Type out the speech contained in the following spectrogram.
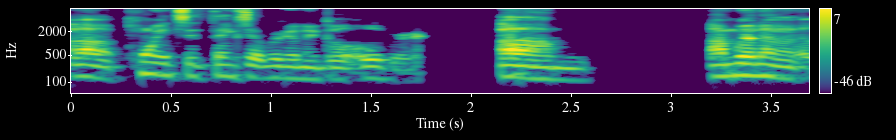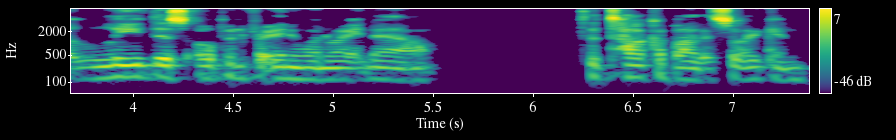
uh, points and things that we're going to go over. Um, I'm gonna leave this open for anyone right now to talk about it, so I can.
